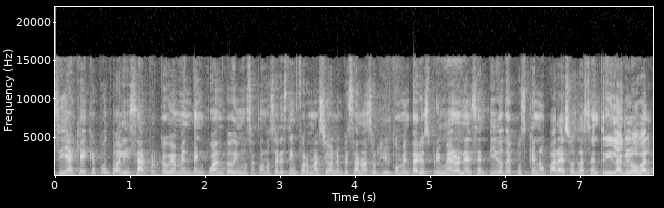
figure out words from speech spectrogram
Sí, aquí hay que puntualizar porque obviamente en cuanto dimos a conocer esta información empezaron a surgir comentarios, primero en el sentido de, pues que no para eso es la Centri y la Global.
